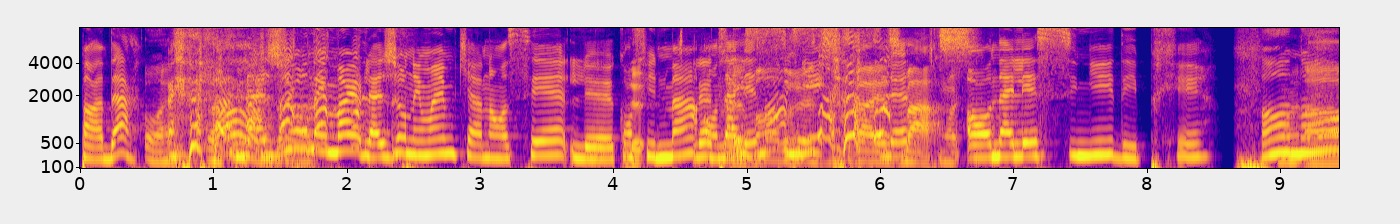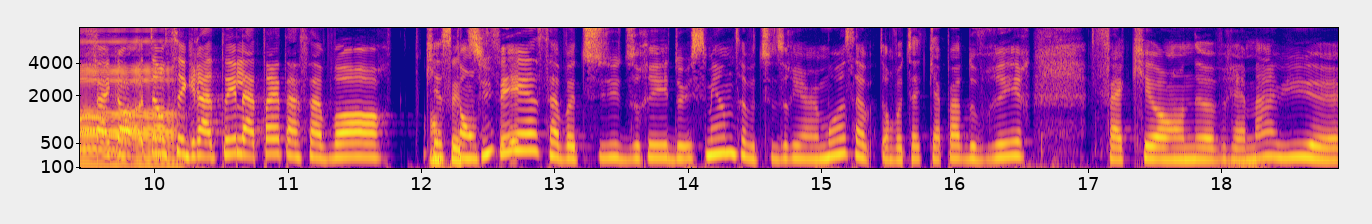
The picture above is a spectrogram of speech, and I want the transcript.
pendant. Ouais. la journée même, la journée même qui annonçait le confinement, le on allait mars. signer, Vendredi 13 le- mars. on allait signer des prêts. Oh non! Ah. Fait qu'on on s'est gratté la tête à savoir qu'est-ce qu'on fait? Ça va-tu durer deux semaines? Ça va-tu durer un mois? Ça, on va être capable d'ouvrir? Fait qu'on a vraiment eu euh,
